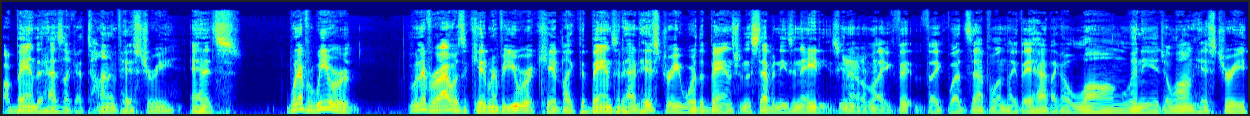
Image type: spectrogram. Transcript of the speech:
a band that has like a ton of history, and it's whenever we were, whenever I was a kid, whenever you were a kid, like the bands that had history were the bands from the seventies and eighties. You know, like the, like Led Zeppelin, like they had like a long lineage, a long history.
